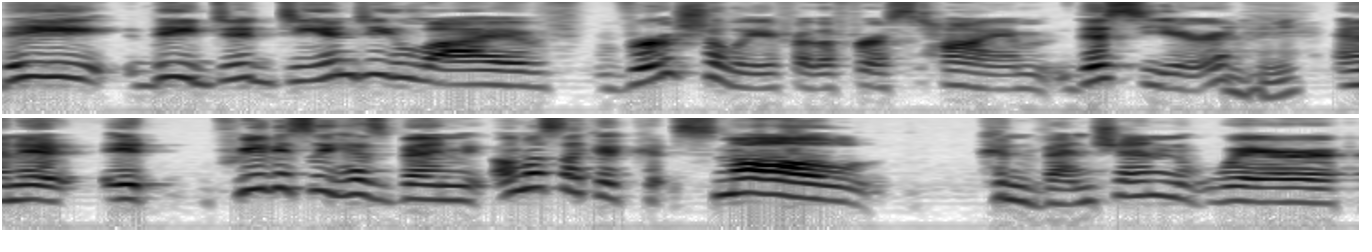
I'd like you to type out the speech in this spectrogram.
they they did D&D live virtually for the first time this year Mhm. and it it previously has been almost like a small convention where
